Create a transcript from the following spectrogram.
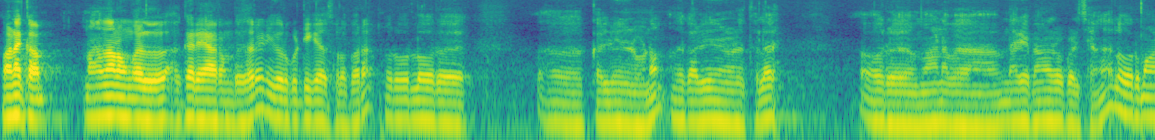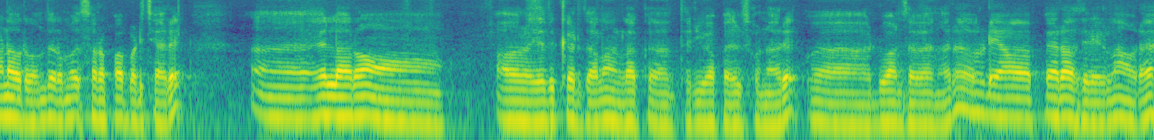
வணக்கம். நான் தான் உங்கள் அக்கறை ஆரம்பிக்கிறேன் இன்றைக்கி ஒரு குட்டி கதை சொல்ல போகிறேன் ஒரு ஊரில் ஒரு கல்வி நிறுவனம். அந்த கல்வி நிறுவனத்தில் ஒரு மாணவ நிறைய மாணவர் படித்தாங்க அதில் ஒரு மாணவர் வந்து ரொம்ப சிறப்பாக படித்தார் எல்லோரும் அவர் எதுக்கு எடுத்தாலும் நல்லா க- தெளிவாக பதில் சொன்னார். அட்வான்ஸாக இருந்தார். அவருடைய பேராசிரியர்கள்லாம் அவரை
